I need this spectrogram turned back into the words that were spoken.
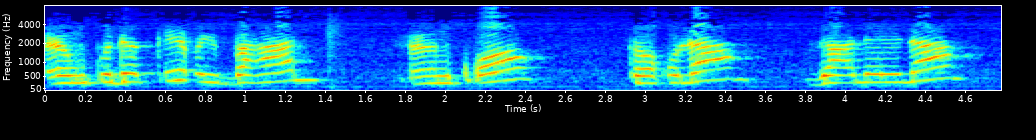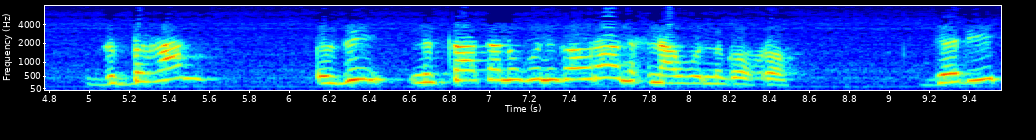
ዕንቁ ደቂቕ ይበሃል ሕንቆ ተኹላ ዛለይላ ዝበሃል እዚ ንሳተን እውን ይገብራ ንሕና እውን ንገብሮ ጀዲድ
